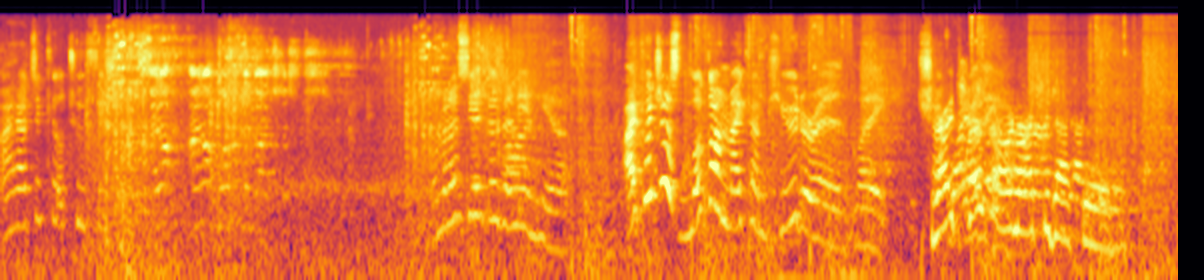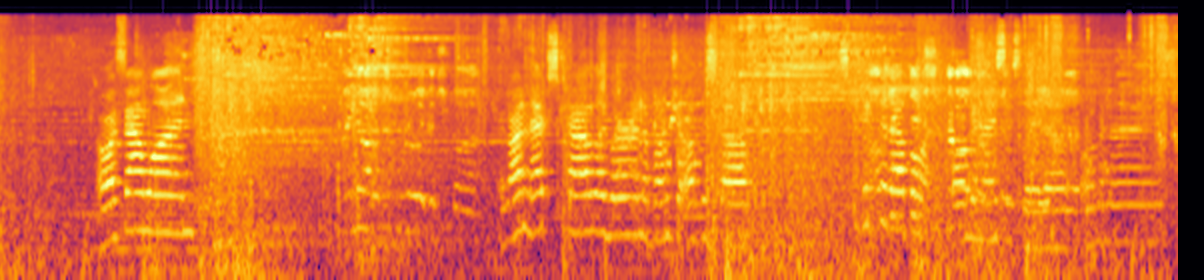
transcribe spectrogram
I had to kill two fishes. I got, I got one of the god chests. I'm gonna see if there's any in here. I could just look on my computer and like check White where chests they aren't are. actually that good. Oh, I found one. I know, this is a really good spot. I got an Excalibur and a bunch of other stuff. Just picked it up. I'll organize this later. Organize.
